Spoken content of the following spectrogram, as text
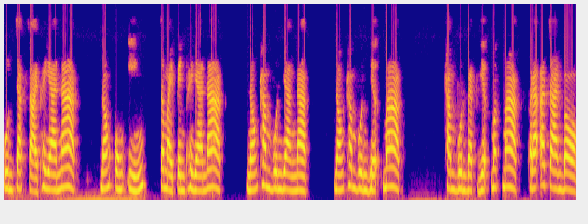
บุญจากสายพญานาค น้องอุ๋งอิง สมัยเป็นพญานาค น้องทำบุญอย่างหนัก น้องทำบุญเยอะมาก ทำบุญแบบเยอะมากๆ พระอาจารย์บอก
